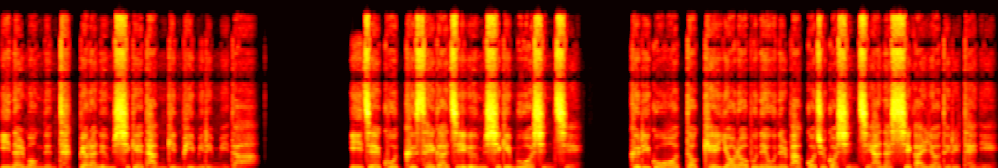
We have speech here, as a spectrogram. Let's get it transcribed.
이날 먹는 특별한 음식에 담긴 비밀입니다. 이제 곧 그 세 가지 음식이 무엇인지, 그리고 어떻게 여러분의 운을 바꿔줄 것인지 하나씩 알려드릴 테니,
